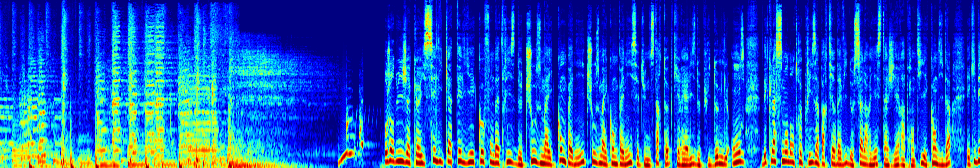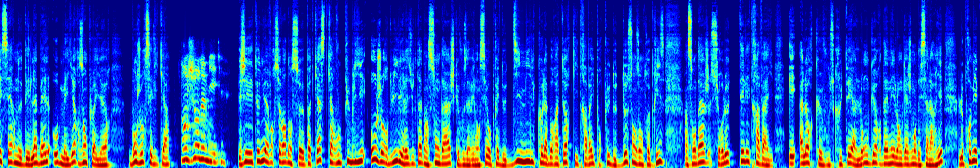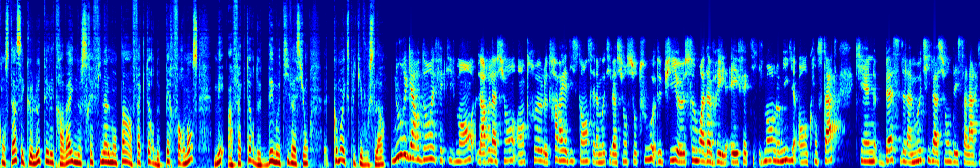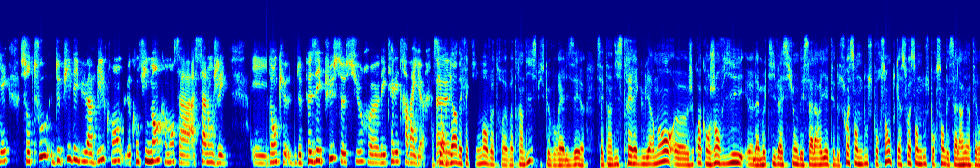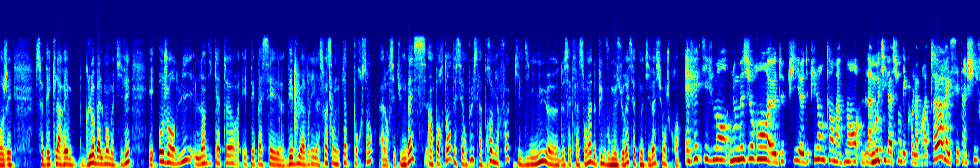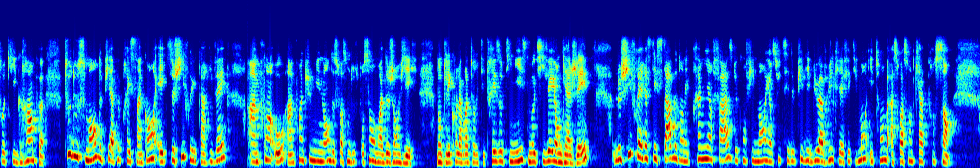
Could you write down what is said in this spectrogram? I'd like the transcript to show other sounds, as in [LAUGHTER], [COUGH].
Aujourd'hui, j'accueille Célika Tellier, cofondatrice de Choose My Company. Choose My Company, c'est une start-up qui réalise depuis 2011 des classements d'entreprises à partir d'avis de salariés, stagiaires, apprentis et candidats et qui décerne des labels aux meilleurs employeurs. Bonjour Célika. Bonjour Dominique. J'ai tenu à vous recevoir dans ce podcast car vous publiez aujourd'hui les résultats d'un sondage que vous avez lancé auprès de 10 000 collaborateurs qui travaillent pour plus de 200 entreprises, un sondage sur le télétravail. Et alors que vous scrutez à longueur d'année l'engagement des salariés, le premier constat c'est que le télétravail ne serait finalement pas un facteur de performance, mais un facteur de démotivation. Comment expliquez-vous cela? Nous regardons effectivement la relation entre le travail à distance et la motivation, surtout depuis euh, ce mois d'avril. Et effectivement, effectivement, Lomig, on constate qu'il y a une baisse de la motivation des salariés, surtout depuis début avril, quand le confinement commence à s'allonger et donc de peser plus sur euh, les télétravailleurs. Si on euh, regarde effectivement votre, votre indice, puisque vous réalisez euh, cet indice très régulièrement, je crois qu'en janvier, la motivation des salariés était de 72%, en tout cas 72% des salariés interrogés se déclaraient globalement motivés, et aujourd'hui, l'indicateur était passé début avril à 64%. Alors c'est une baisse importante, et c'est en plus la première fois qu'il diminue de cette façon-là depuis que vous mesurez cette motivation, je crois. Effectivement, nous mesurons euh, depuis, euh, depuis longtemps maintenant la motivation des collaborateurs et c'est un chiffre qui grimpe tout doucement depuis à peu près 5 ans et ce chiffre est arrivé à un point haut, un point culminant de 72% au mois de janvier. Donc les collaborateurs étaient très optimistes, motivés, engagés. Le chiffre est resté stable dans les premières phases du confinement et ensuite c'est depuis début avril qu'effectivement il tombe à 64%.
